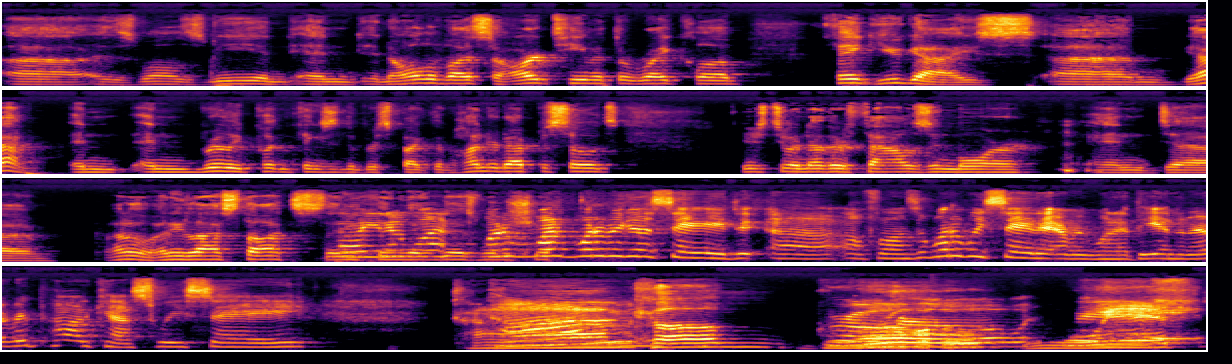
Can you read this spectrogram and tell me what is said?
uh, as well as me and, and and all of us our team at the REITE Club thank you guys. Um, yeah, and and really putting things into perspective. 100 episodes. Here's to another thousand more. And uh, I don't know. Any last thoughts? Oh, you Anything know what? guys What, what, what are we going to say, to, uh, Alfonso? What do we say to everyone at the end of every podcast? We say, Come Come grow grow with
